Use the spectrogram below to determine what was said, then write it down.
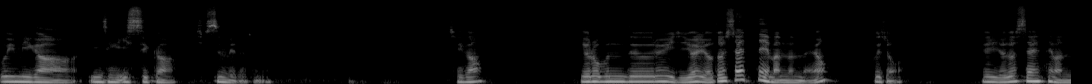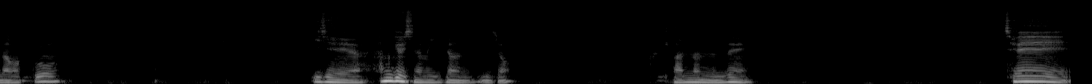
의미가 인생에 있을까 싶습니다. 저는 제가 여러분들을 이제 18살 때 만났나요? 그죠? 18살 때 만나갖고 이제 한 개월 지나면 2년이죠. 그렇게 만났는데 제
